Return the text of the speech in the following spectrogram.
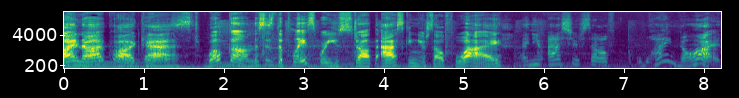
Why Not podcast. Welcome. This is the place where you stop asking yourself why. And you ask yourself, why not?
